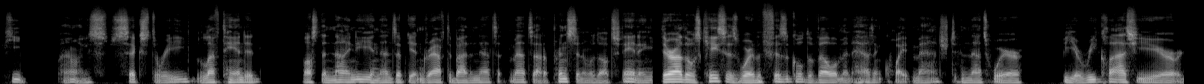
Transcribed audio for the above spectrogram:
he, I don't know, he's six three, left handed, lost a 90 and ends up getting drafted by the Nets, Mets out of Princeton and was outstanding. There are those cases where the physical development hasn't quite matched. And that's where be a reclass year or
